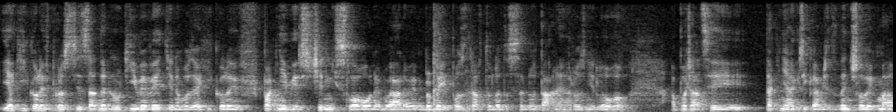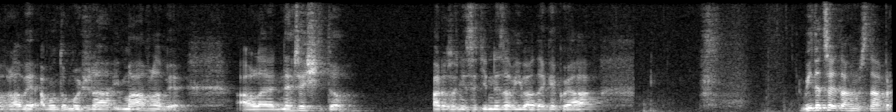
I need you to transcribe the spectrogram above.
jakýkoliv prostě zadrnutí ve větě nebo jakýkoliv špatně vyřčený slovo nebo já nevím, blbej pozdrav, tohle to se mnou táhne hrozně dlouho. A pořád si tak nějak říkám, že to ten člověk má v hlavě a on to možná i má v hlavě, ale neřeší to. A rozhodně se tím nezabývá tak jako já. Víte, co je ta hnusná pr...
